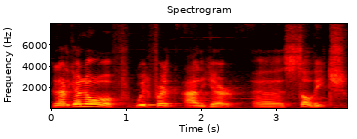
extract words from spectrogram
El arqueólogo Wilfred Alliger uh, Solich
